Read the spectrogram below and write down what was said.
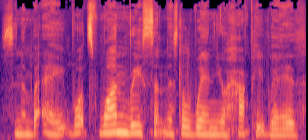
So, number eight, what's one recent little win you're happy with?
